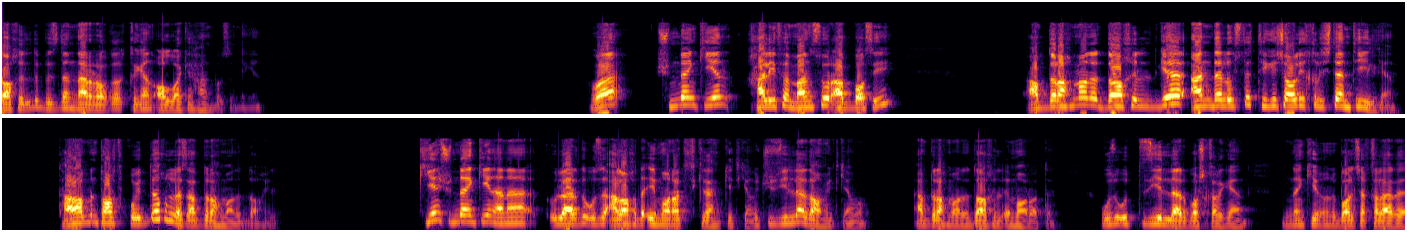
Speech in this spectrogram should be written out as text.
dohilni bizdan nariroqqa qilgan allohga hamd bo'lsin degan. Va shundan keyin xalifa mansur abbosiy abdurahmon dohilga andalusda tegichoqlik qilishdan tiyilgan. Talobini tortib qo'ydida xullas abdurahmon dohil. Keyin shundan keyin ana ularni o'zi alohida imorati tiklanib ketgan. Uch yuz yillar davom etgan u. Abdurahmon dohil imorati. O'zi o'ttiz yillar boshqargan. Undan keyin uni bola chaqalari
